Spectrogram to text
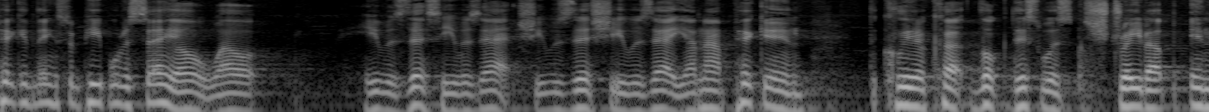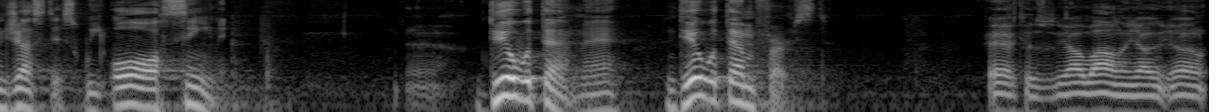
picking things for people to say. Oh well, he was this, he was that, she was this, she was that. Y'all not picking the clear cut. Look, this was straight up injustice. We all seen it. Deal with them, man. Deal with them first. yeah, because y'all wilding, y'all, y'all,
